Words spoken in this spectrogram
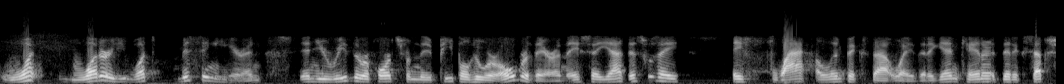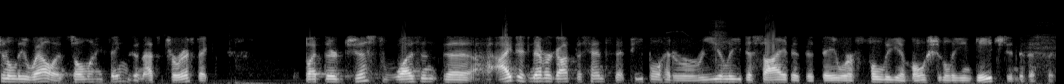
what what are you what's missing here and and you read the reports from the people who were over there and they say yeah this was a a flat olympics that way that again canada did exceptionally well in so many things and that's terrific but there just wasn't the i just never got the sense that people had really decided that they were fully emotionally engaged into this thing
